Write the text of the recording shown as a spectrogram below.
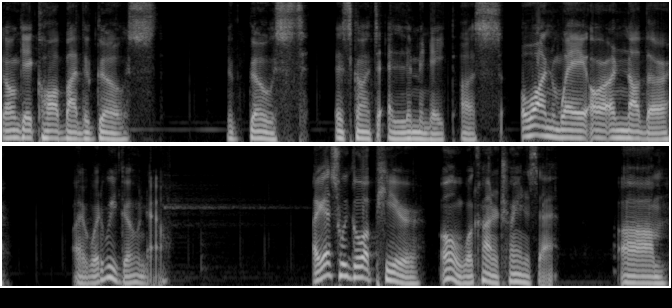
Don't get caught by the ghost. The ghost is going to eliminate us. One way or another. Alright, where do we go now? I guess we go up here. Oh, what kind of train is that? Um...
